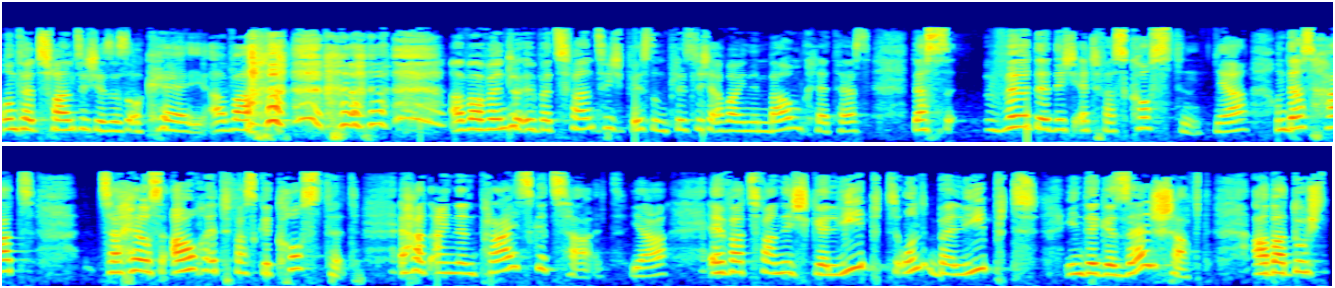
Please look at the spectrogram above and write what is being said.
Unter 20 ist es okay, aber, aber wenn du über 20 bist und plötzlich auf einen Baum kletterst, das würde dich etwas kosten, ja. Und das hat Zachäus auch etwas gekostet. Er hat einen Preis gezahlt, ja. Er war zwar nicht geliebt und beliebt in der Gesellschaft, aber durch,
